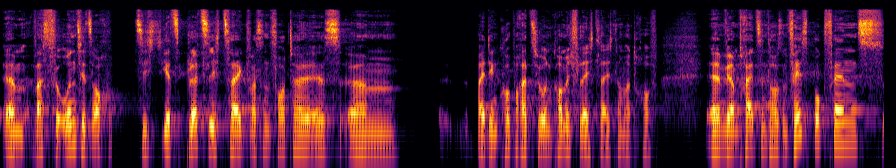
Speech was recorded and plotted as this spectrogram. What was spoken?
Ähm, was für uns jetzt auch sich jetzt plötzlich zeigt, was ein Vorteil ist, ähm, bei den Kooperationen komme ich vielleicht gleich nochmal drauf. Äh, wir haben 13.000 Facebook-Fans.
